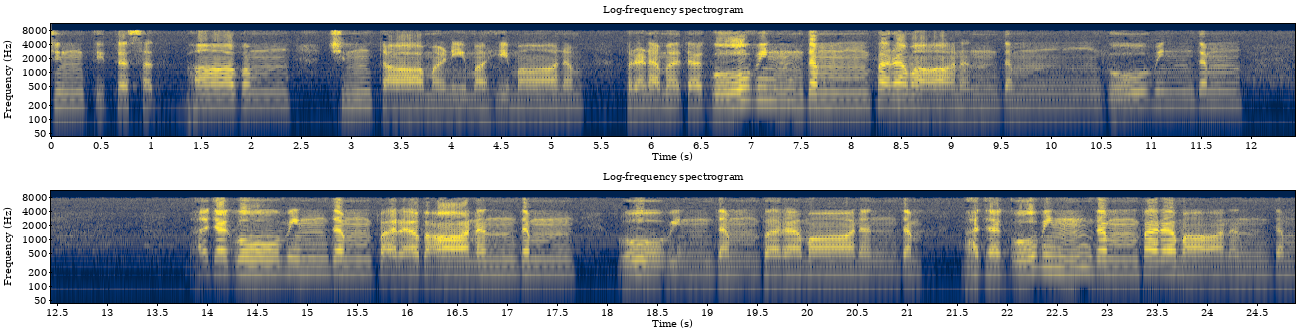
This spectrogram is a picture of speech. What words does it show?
चिन्तितसद् भावम् चिन्तामणिमहिमानम् प्रणमत गोविन्दम् परमानन्दम् गोविन्दम् भज गोविन्दम् परमानन्दम् गोविन्दम् परमानन्दम् भज गोविन्दम् परमानन्दम्।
